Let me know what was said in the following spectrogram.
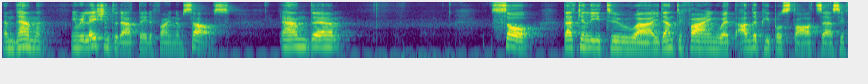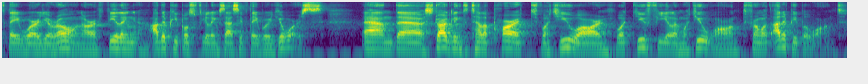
and then in relation to that they define themselves. And um, so that can lead to uh, identifying with other people's thoughts as if they were your own or feeling other people's feelings as if they were yours and uh, struggling to tell apart what you are, what you feel, and what you want from what other people want.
